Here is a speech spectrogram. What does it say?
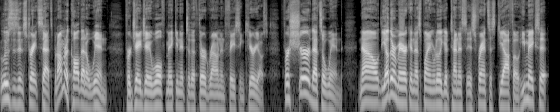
loses in straight sets. But I'm going to call that a win for JJ Wolf making it to the third round and facing Kyrgios. For sure, that's a win. Now, the other American that's playing really good tennis is Francis Tiafoe. He makes it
